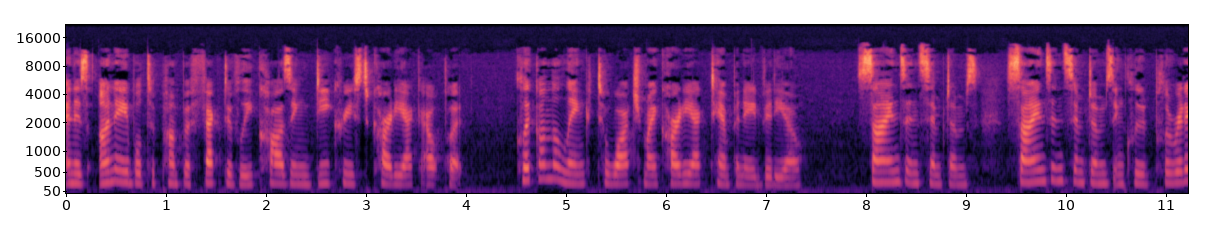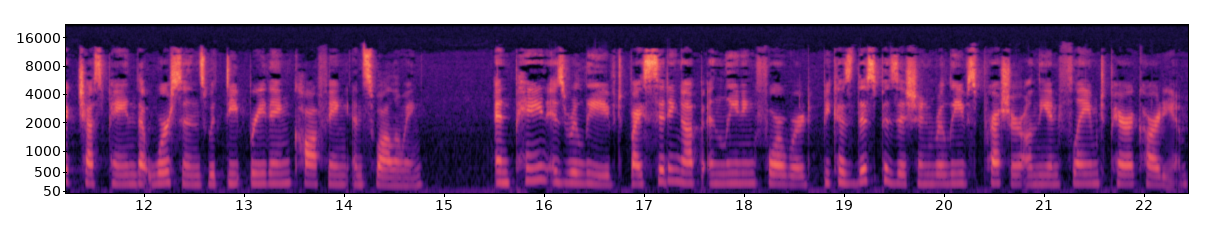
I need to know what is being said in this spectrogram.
and is unable to pump effectively, causing decreased cardiac output. Click on the link to watch my cardiac tamponade video. Signs and symptoms. Signs and symptoms include pleuritic chest pain that worsens with deep breathing, coughing, and swallowing. And pain is relieved by sitting up and leaning forward because this position relieves pressure on the inflamed pericardium.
